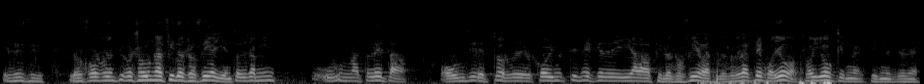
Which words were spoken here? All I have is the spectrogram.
Es decir, los Juegos Olímpicos son una filosofía y entonces a mí un atleta o un director del COI no tiene que ir a la filosofía, la filosofía la tengo yo, soy yo quien, quien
